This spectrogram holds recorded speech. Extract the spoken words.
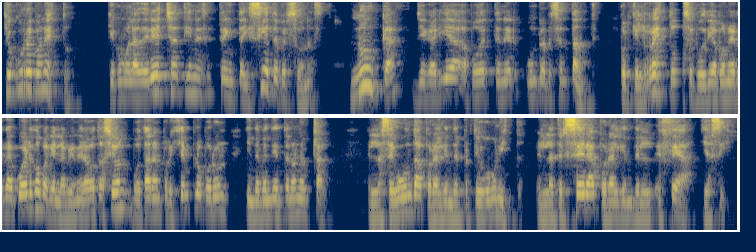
¿Qué ocurre con esto? Que como la derecha tiene 37 personas, nunca llegaría a poder tener un representante, porque el resto se podría poner de acuerdo para que en la primera votación votaran, por ejemplo, por un independiente no neutral, en la segunda por alguien del Partido Comunista, en la tercera por alguien del FA y así.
